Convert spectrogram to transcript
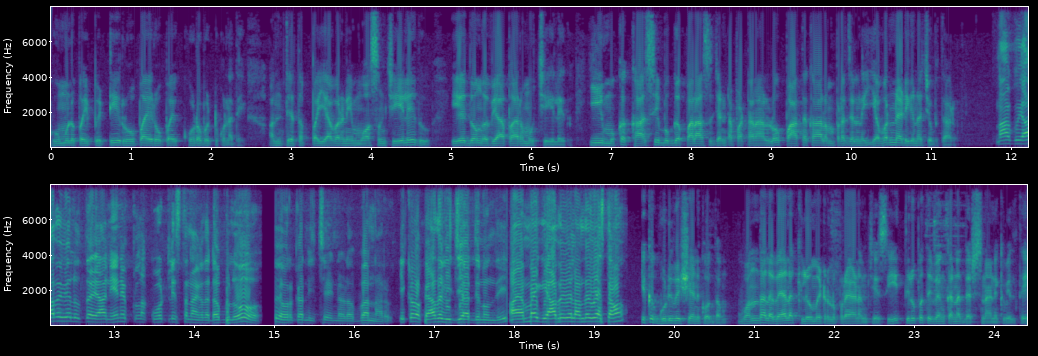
భూములపై పెట్టి రూపాయి రూపాయి కూడబెట్టుకున్నది. అంతే తప్ప ఎవరిని మోసం చేయలేదు ఏ దొంగ వ్యాపారము చేయలేదు. ఈ ముఖ కాశీబుగ్గ పలాస జంట పట్టణాల్లో పాతకాలం ప్రజల్ని ఎవరిని అడిగినా చెబుతారు. నాకు యాభై వేలు వద్దాయా నేనే కోట్లు ఇస్తున్నా కదా డబ్బులు. ఎవరికన్నా ఇచ్చేయండి డబ్బు అన్నారు. ఇక్కడ పేద విద్యార్థిని ఉంది. ఆ అమ్మాయికి యాభై వేలు అందజేస్తాం. ఇక గుడి విషయానికి వద్దాం. వందల వేల కిలోమీటర్లు ప్రయాణం చేసి తిరుపతి వెంకన్న దర్శనానికి వెళ్తే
